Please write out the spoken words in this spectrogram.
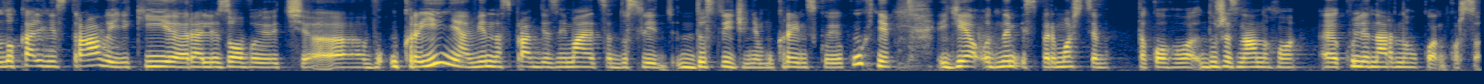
локальні страви, які реалізовують в Україні. Він насправді займається дослід... дослідженням української кухні. Є одним із переможців такого дуже знаного е, кулінарного конкурсу.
